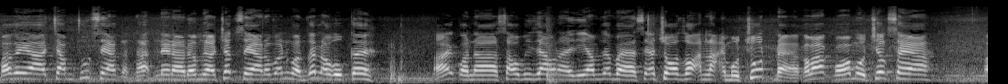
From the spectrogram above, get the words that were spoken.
Bác cái uh, à, chăm chút xe cẩn thận Nên là đâm ra chất xe nó vẫn còn rất là ok. Đấy còn uh, sau video này thì em sẽ về sẽ cho dọn lại một chút Để các bác có một chiếc xe uh,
